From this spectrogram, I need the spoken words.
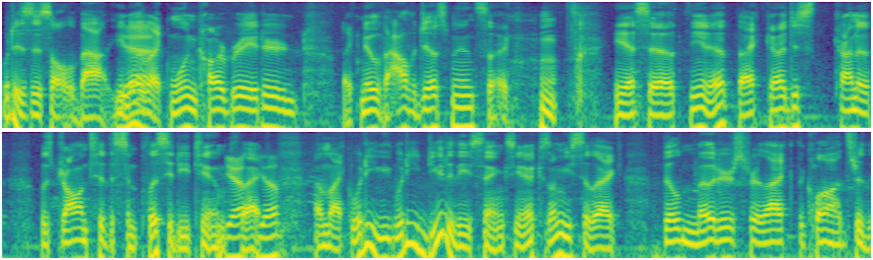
What is this all about? You Yeah. know, like one carburetor, like no valve adjustments, like hmm. Yeah, so you know, like I just kind of was drawn to the simplicity to. Yep, like, yep. I'm like, what do you what do you do to these things? You know, because I'm used to like building motors for like the quads or the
